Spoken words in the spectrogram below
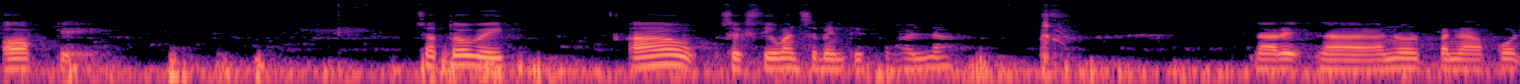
Okay. Sa to, wait. Ah, 61.74. Hala. na, na, ano pa na ako.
